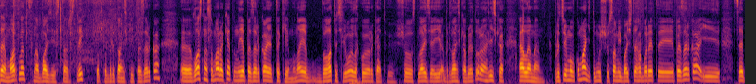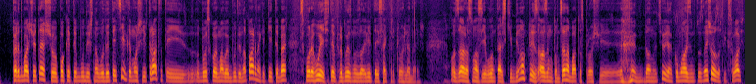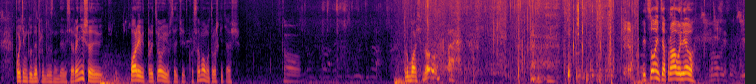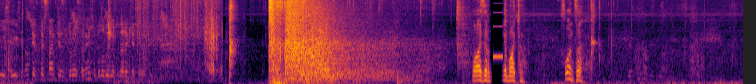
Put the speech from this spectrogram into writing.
Це Мартлет на базі Starstreak, тобто британський ПЗРК. Е, Власне, сама ракета не є ПЗРК як таким. Вона є багатоцільовою легкою ракетою, що складається і британська абревіатура, англійська LMM. Працюємо в команді, тому що самі бачите габарити ПЗРК, і це передбачує те, що поки ти будеш наводити ціль, ти можеш її втратити, і обов'язково має бути напарник, який тебе скоригує, чи ти приблизно взагалі той сектор проглядаєш. От зараз у нас є волонтерські біноклі з азимутом, це набагато спрощує дану цю. Я кому азимуту знайшов, зафіксувався, потім туди приблизно дивився. Раніше пари відпрацьовуєш все чітко, самому трошки тяжче. То Труба сюди. Від сонця, право, Хтось- станьте з другої сторони, щоб було видно, куди ракета летить. Лазер б**, не бачу. Сонце.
